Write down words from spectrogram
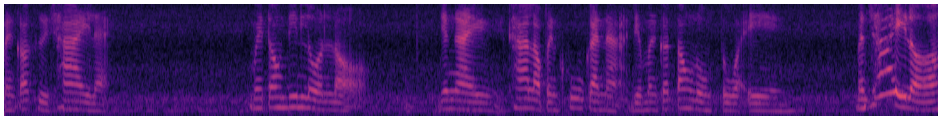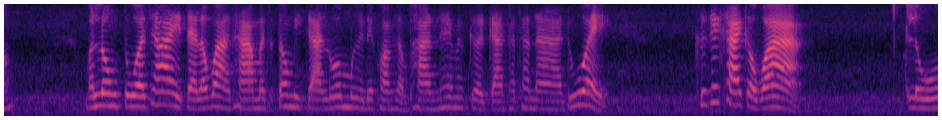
มันก็คือใช่แหละ ไม่ต้องดิ้นรนหรอก ยังไงถ้าเราเป็นคู่กันอะเดี๋ยวมันก็ต้องลงตัวเอง มันใช่เหรอ มันลงตัวใช่ แต่ระหว่างทางมันจะต้องมีการร่วมมือในความสัมพันธ์ให้มันเกิดการพัฒนาด้วย คือคล้าย ๆกับว่า รู้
